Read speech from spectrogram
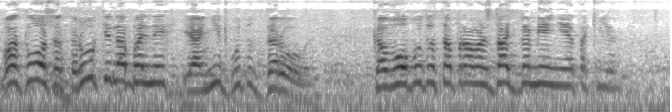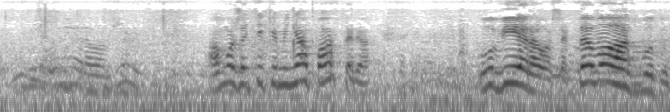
Возложат руки на больных, и они будут здоровы. Кого будут сопровождать знамения такие? А може тільки мене, пастиря? Увіровавших, це вас будуть.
